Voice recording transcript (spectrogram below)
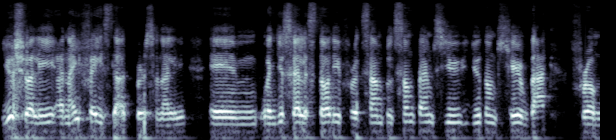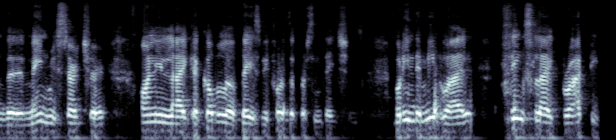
usually, and I face that personally, um, when you sell a study, for example, sometimes you, you don't hear back from the main researcher only like a couple of days before the presentations. But in the meanwhile, things like proactive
